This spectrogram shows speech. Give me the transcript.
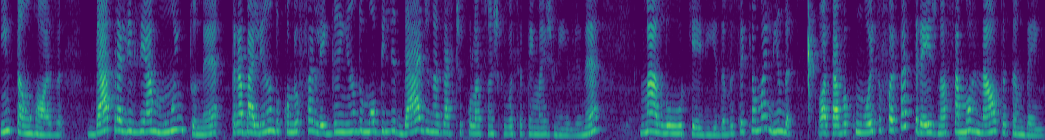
Então, Rosa, dá para aliviar muito, né? Trabalhando, como eu falei, ganhando mobilidade nas articulações que você tem mais livre, né? Malu, querida, você que é uma linda. Ó, tava com oito, foi para três. Nossa amornalta também.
